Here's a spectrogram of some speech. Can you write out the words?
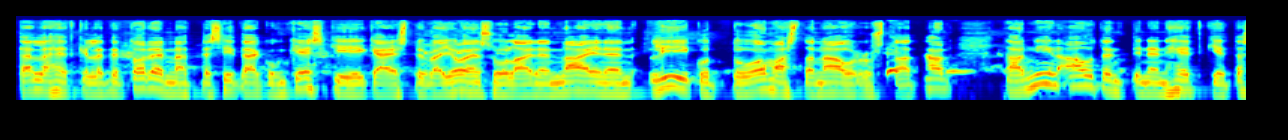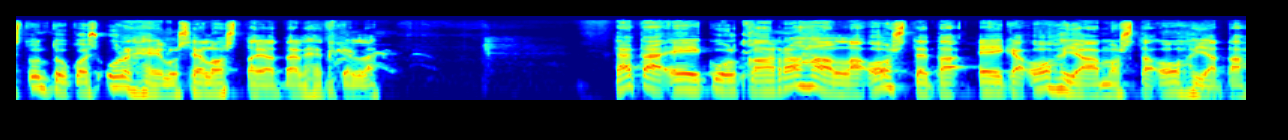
tällä hetkellä te todennatte sitä, kun keski-ikäistyvä joensuulainen nainen liikuttuu omasta naurustaan. Tämä on, tämä on niin autenttinen hetki, että tässä tuntuu kuin olisi urheiluselostaja tällä hetkellä. Tätä ei kuulkaa rahalla osteta eikä ohjaamosta ohjata.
